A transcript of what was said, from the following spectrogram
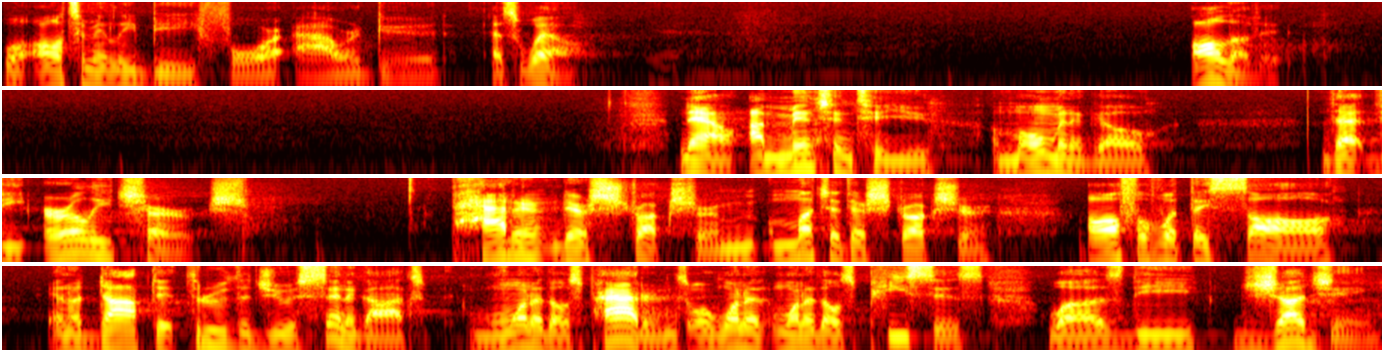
will ultimately be for our good as well. All of it. Now, I mentioned to you a moment ago that the early church patterned their structure, much of their structure, off of what they saw and adopted through the Jewish synagogues. One of those patterns, or one of, one of those pieces, was the judging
